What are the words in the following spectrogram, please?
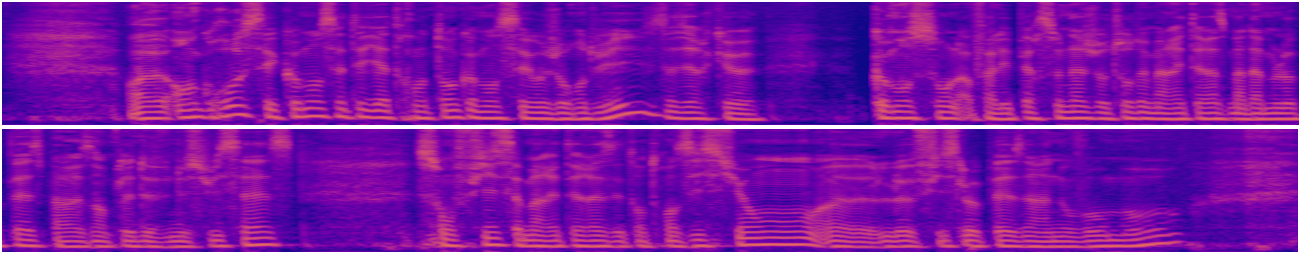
Euh, en gros, c'est comment c'était il y a 30 ans, comment c'est aujourd'hui. C'est-à-dire que comment sont, enfin, les personnages autour de Marie-Thérèse, Madame Lopez, par exemple, est devenue Suissesse. Son fils, Marie-Thérèse, est en transition. Euh, le fils Lopez a un nouveau mot.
